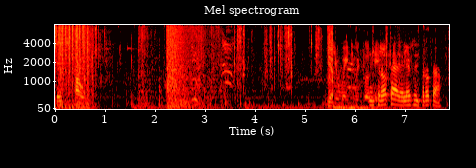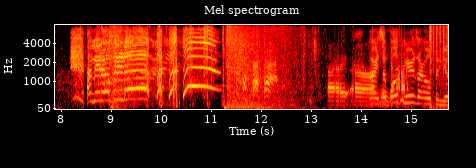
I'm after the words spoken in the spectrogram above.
six oh. Make your way to its En location. troca, de lejos en troca. I made her open it up! Alright, uh. Alright, so both got- mirrors are open, yo.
